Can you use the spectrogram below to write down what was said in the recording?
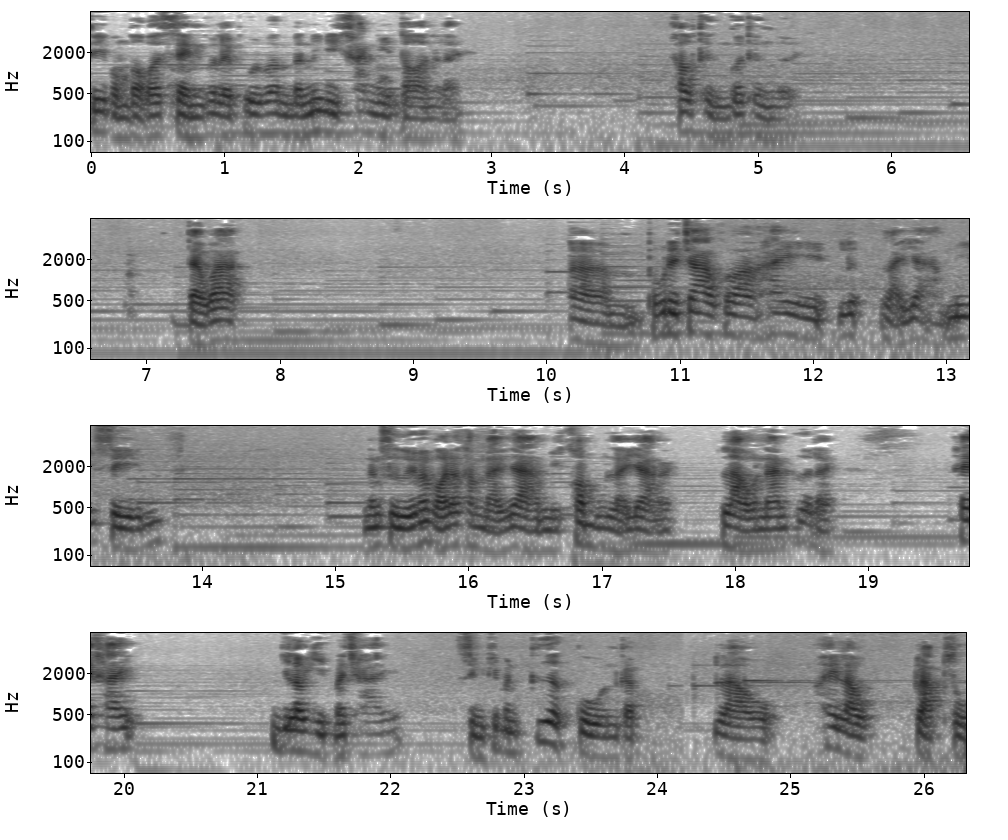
ที่ผมบอกว่าเซนก็เลยพูดว่ามันไม่มีขั้นมีตอนอะไร เข้าถึงก็ถึงเลย แต่ว่า พระพุทธเจ้าก็ให้หลายอย่างมีศีล หนังสือพระบอกเราทำหลายอย่าง มีข้อมูลหลายอย่าง เหล่านั้นเพื่ออะไรคล้ายๆเราหยิบมาใช้ สิ่งที่มันเกื้อกูลกับเราให้เรากลับสู่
